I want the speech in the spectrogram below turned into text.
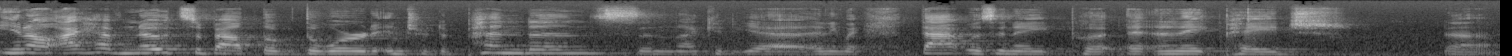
you know, I have notes about the, the word interdependence, and I could, yeah, anyway, that was an eight put, an eight-page, um,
